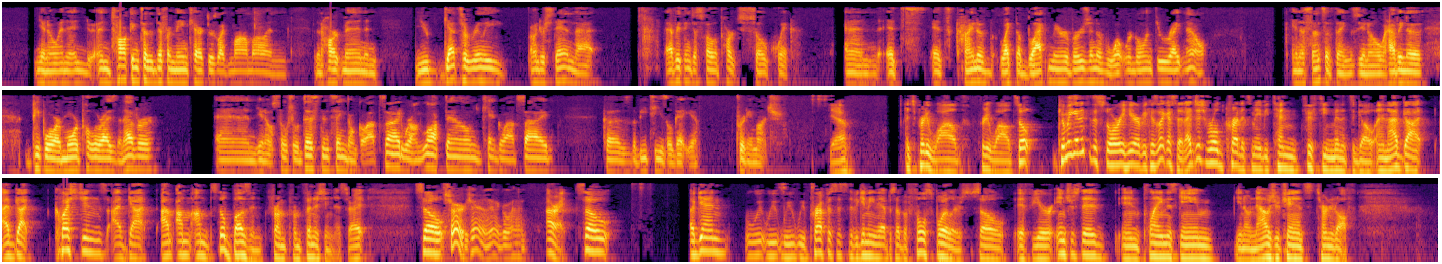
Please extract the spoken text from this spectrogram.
You know, and and and talking to the different main characters like Mama and and Heartman and you get to really understand that everything just fell apart so quick. And it's, it's kind of like the Black Mirror version of what we're going through right now. In a sense of things, you know, having to, people are more polarized than ever. And, you know, social distancing, don't go outside, we're on lockdown, you can't go outside, cause the BTs will get you. Pretty much. Yeah. It's pretty wild. Pretty wild. So, can we get into the story here? Because like I said, I just rolled credits maybe 10, 15 minutes ago and I've got, I've got questions. I've got, I'm, I'm, I'm still buzzing from, from finishing this, right? So. Sure, sure, yeah, go ahead. Alright. So, again, we, we, we, we preface this at the beginning of the episode, but full spoilers. So if you're interested in playing this game, you know, now's your chance, turn it off.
